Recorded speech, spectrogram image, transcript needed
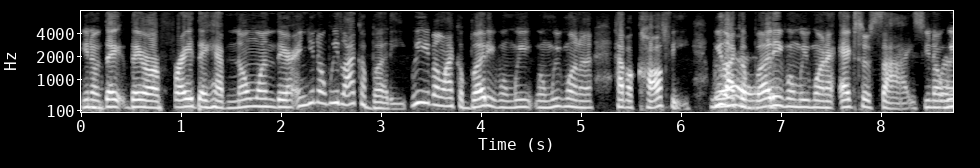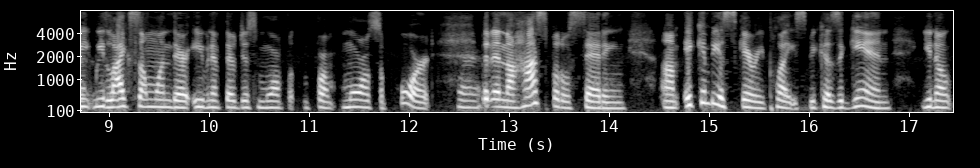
You know, mm-hmm. they, they are afraid they have no one there. And you know, we like a buddy. We even like a buddy when we when we want to have a coffee. We right. like a buddy when we want to exercise. You know, right. we, we like someone there even if they're just more for, for moral support. But in a hospital setting, um, it can be a scary place because again, you know,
